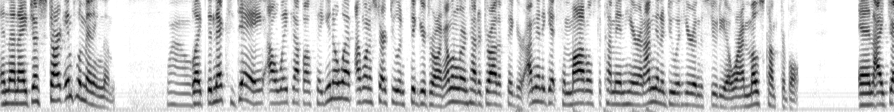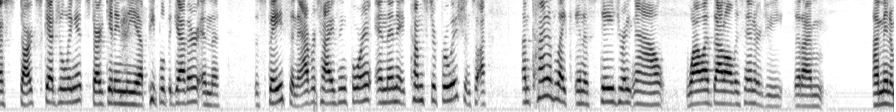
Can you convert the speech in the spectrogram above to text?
and then I just start implementing them. Wow. like the next day i'll wake up i'll say you know what? I want to start doing figure drawing. I want to learn how to draw the figure. I'm going to get some models to come in here and i'm going to do it here in the studio where i'm most comfortable and i just start scheduling it start getting the uh, people together and the the space and advertising for it and then it comes to fruition. So I, i'm kind of like in a stage right now while i've got all this energy that i'm i'm in a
